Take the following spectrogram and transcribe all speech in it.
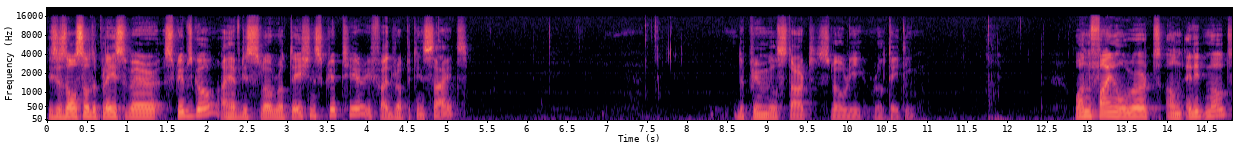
This is also the place where scripts go. I have this slow rotation script here. If I drop it inside, the prim will start slowly rotating. One final word on edit mode.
